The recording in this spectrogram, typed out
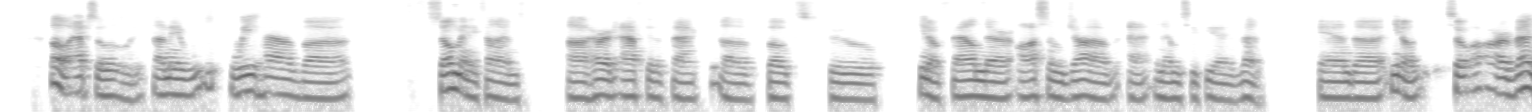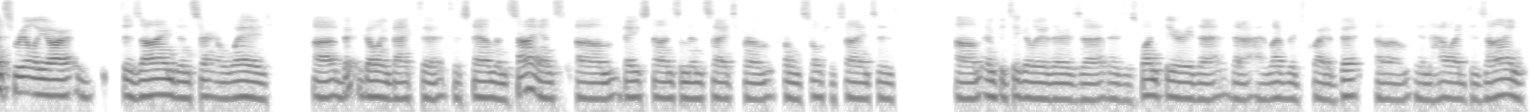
Oh, absolutely. I mean, we have uh, so many times uh, heard after the fact of folks who, you know, found their awesome job at an MCPA event. And, uh, you know, so our events really are designed in certain ways, uh, going back to, to STEM and science, um, based on some insights from, from the social sciences. Um, in particular, there's, there's this one theory that, that I leverage quite a bit um, in how I design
